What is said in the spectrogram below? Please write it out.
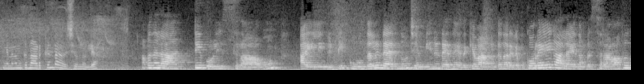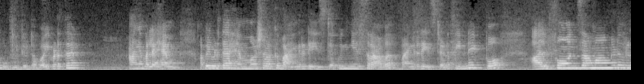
ഇങ്ങനെ നമുക്ക് നടക്കേണ്ട ആവശ്യമൊന്നുമില്ല. അപ്പം നല്ല അടിപൊളി സ്രാവും അയിലും കിട്ടി. കൂന്തലുണ്ടായിരുന്നു ചെമ്മീൻ ഉണ്ടായിരുന്നു ഏതൊക്കെ വാങ്ങേണ്ടതെന്ന് അറിയില്ല. അപ്പോൾ കുറേ കാലമായി നമ്മുടെ സ്രാവ് കൂട്ടിയിട്ട് കേട്ടോ. അപ്പോൾ ഇവിടുത്തെ അങ്ങനെ പല ഹെം. അപ്പോൾ ഇവിടുത്തെ ഹെമ്മ ഷാക്ക് ഭയങ്കര ടേസ്റ്റാണ് കുഞ്ഞി സ്രാവ് ഭയങ്കര ടേസ്റ്റാണ് പിന്നെ ഇപ്പോ അൽഫോൻസ മാങ്ങയുടെ ഒരു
